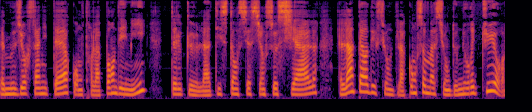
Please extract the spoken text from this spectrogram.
Les mesures sanitaires contre la pandémie telles que la distanciation sociale et l'interdiction de la consommation de nourriture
